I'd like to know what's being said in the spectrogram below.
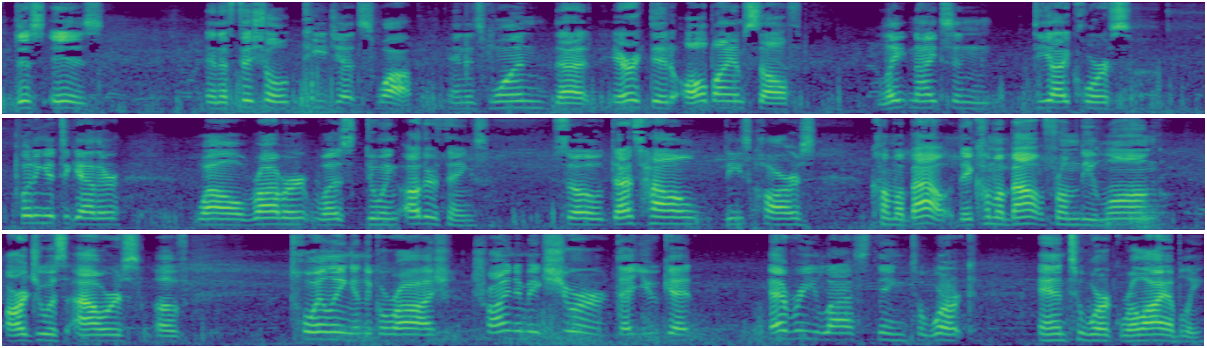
this is an official T-Jet swap. And it's one that Eric did all by himself, late nights in Di Corse, putting it together while Robert was doing other things. So that's how these cars come about. They come about from the long, arduous hours of toiling in the garage, trying to make sure that you get every last thing to work and to work reliably.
